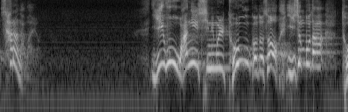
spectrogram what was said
살아나와요. 이후 왕의 신임을 더욱 얻어서 이전보다 더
